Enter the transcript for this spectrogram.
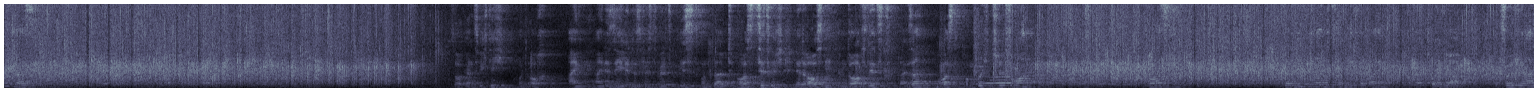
Niklas. So, ganz wichtig und auch ein, eine Seele des Festivals ist und bleibt Horst Zittrich, der draußen im Dorf sitzt. Da ist er. Horst, komm ruhig einen Schritt vor. Horst, seit wie vielen Jahren bist du jetzt dabei? Zwölf Jahre. Zwölf Jahren,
